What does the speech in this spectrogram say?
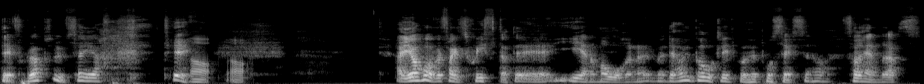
Det får du absolut säga. Det, Ja, ja. Ja, jag har väl faktiskt skiftat det genom åren men det har ju berott lite på hur processen har förändrats.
